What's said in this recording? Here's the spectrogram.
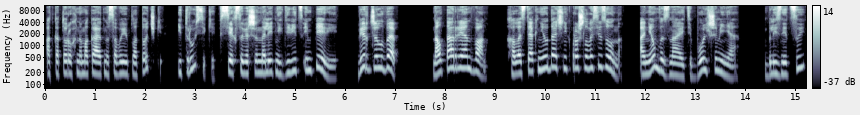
от которых намокают носовые платочки и трусики всех совершеннолетних девиц империи, Вирджил Веб, Налтар Рианван, холостяк-неудачник прошлого сезона, о нем вы знаете больше меня. Близнецы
